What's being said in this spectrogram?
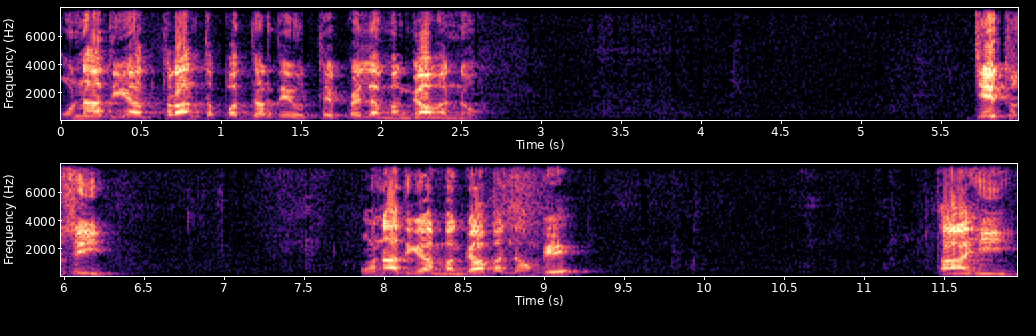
ਉਹਨਾਂ ਦੀਆਂ ਤੁਰੰਤ ਪੱਧਰ ਦੇ ਉੱਤੇ ਪਹਿਲਾਂ ਮੰਗਾਂ ਮੰਨੋ। ਜੇ ਤੁਸੀਂ ਉਹਨਾਂ ਦੀਆਂ ਮੰਗਾਂ ਮੰਨੋਗੇ, ਤਾਂ ਹੀ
